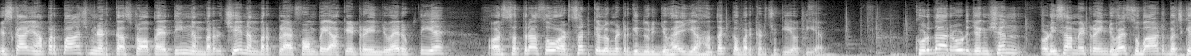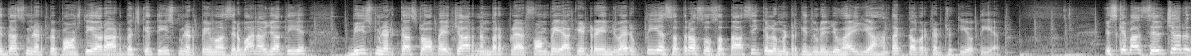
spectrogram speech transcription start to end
इसका यहाँ पर पाँच मिनट का स्टॉप है, तीन नंबर छः नंबर प्लेटफॉर्म पे आके ट्रेन जो है रुकती है और सत्रह सौ अड़सठ किलोमीटर की दूरी जो है यहाँ तक कवर कर चुकी होती है। खुर्दा रोड जंक्शन उड़ीसा में ट्रेन जो है सुबह आठ बज के दस मिनट पर पहुँचती है और आठ बज के तीस मिनट पर वहाँ से रवाना हो जाती है। बीस मिनट का स्टॉप है, चार नंबर प्लेटफॉर्म पे आके ट्रेन जो है रुकती है। सत्रह सौ सतासी किलोमीटर की दूरी जो है यहाँ तक कवर कर चुकी होती है। इसके बाद सिलचर,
